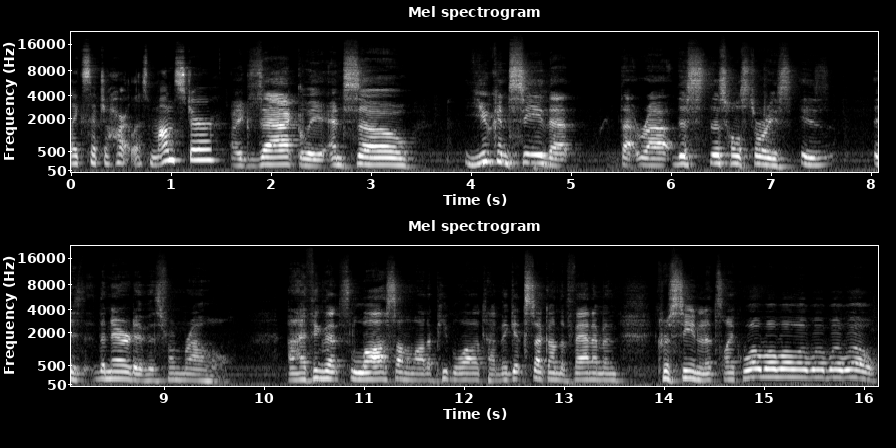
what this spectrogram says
like such a heartless monster. Exactly, and so you can see that that Ra- this this whole story is, is is the narrative is from Raoul. And I think that's lost on a lot of people all the time. They get stuck on the Phantom and Christine, and it's like, whoa, whoa, whoa, whoa, whoa, whoa, whoa.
